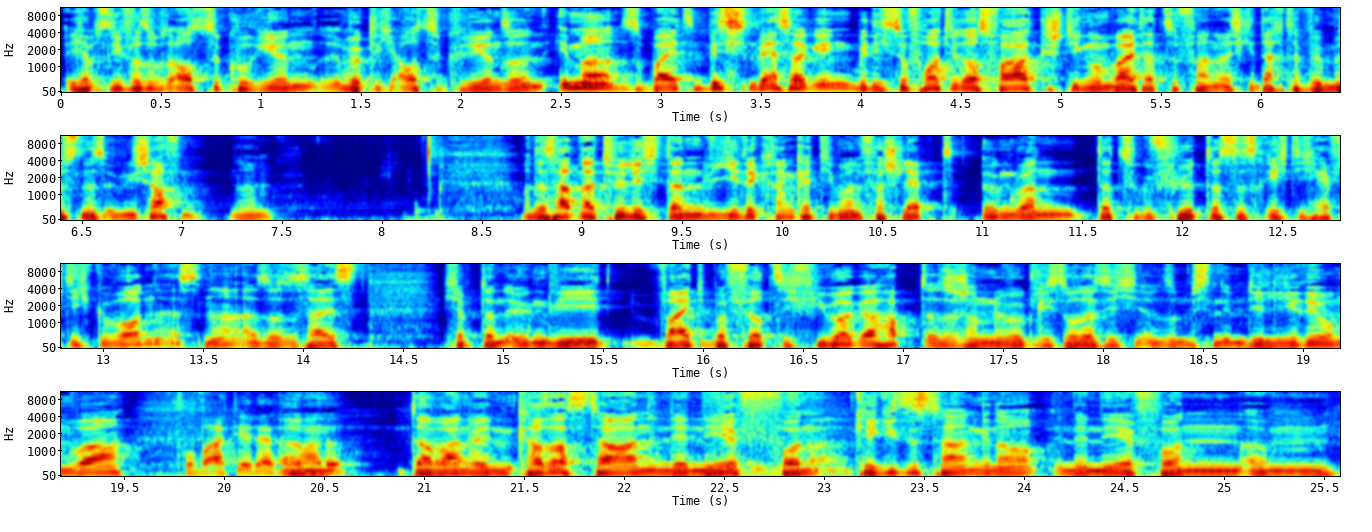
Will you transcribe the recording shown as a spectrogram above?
ich habe es nie versucht auszukurieren, wirklich auszukurieren, sondern immer, sobald es ein bisschen besser ging, bin ich sofort wieder aufs Fahrrad gestiegen, um weiterzufahren, weil ich gedacht habe, wir müssen das irgendwie schaffen. Ne? Und das hat natürlich dann, wie jede Krankheit, die man verschleppt, irgendwann dazu geführt, dass es richtig heftig geworden ist. Ne? Also das heißt, ich habe dann irgendwie weit über 40 Fieber gehabt, also schon wirklich so, dass ich so ein bisschen im Delirium war. Wo wart ihr da gerade? Ähm, da waren wir in Kasachstan, in der Nähe von Kirgisistan, genau, in der Nähe von ähm,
